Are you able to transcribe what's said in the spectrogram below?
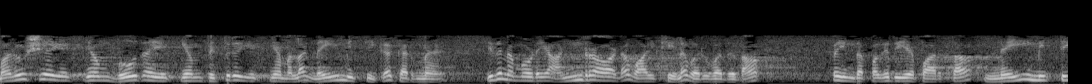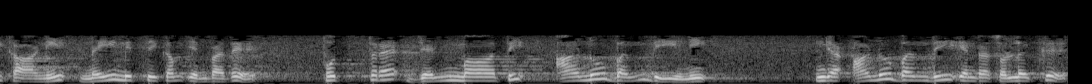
மனுஷ யஜ்யம் பூத யஜ்யம் பித்ரு யஜ்யம் எல்லாம் நெய்மித்திக கர்ம. இது நம்முடைய அன்றாட வாழ்க்கையில வருவதுதான். இப்ப இந்த பகுதியை பார்த்தா நெய்மித்திகாணி நெய்மித்திகம் என்பது புத்திர ஜென்மாதி அனுபந்தீனி. இங்க அனுபந்தி என்ற சொல்லுக்கு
